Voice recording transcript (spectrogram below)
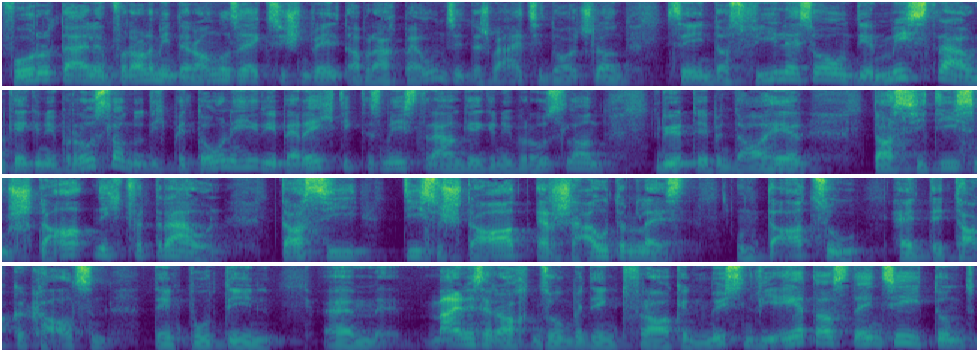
Vorurteile und vor allem in der angelsächsischen Welt, aber auch bei uns in der Schweiz, in Deutschland sehen das viele so und ihr Misstrauen gegenüber Russland und ich betone hier, ihr berechtigtes Misstrauen gegenüber Russland rührt eben daher, dass sie diesem Staat nicht vertrauen, dass sie dieser Staat erschaudern lässt. Und dazu hätte Tucker Carlson den Putin ähm, meines Erachtens unbedingt fragen müssen, wie er das denn sieht und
